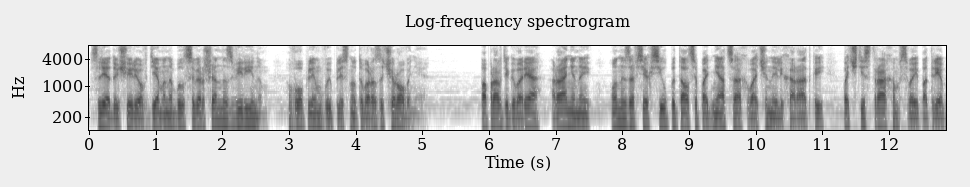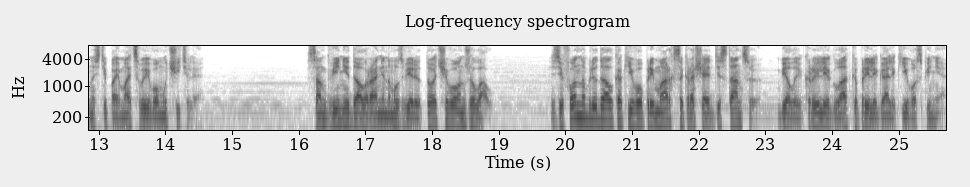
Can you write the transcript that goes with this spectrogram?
Следующий рев демона был совершенно звериным, воплем выплеснутого разочарования. По правде говоря, раненый, он изо всех сил пытался подняться, охваченный лихорадкой, почти страхом в своей потребности поймать своего мучителя. Сангвини дал раненому зверю то, чего он желал. Зефон наблюдал, как его примарх сокращает дистанцию, белые крылья гладко прилегали к его спине.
